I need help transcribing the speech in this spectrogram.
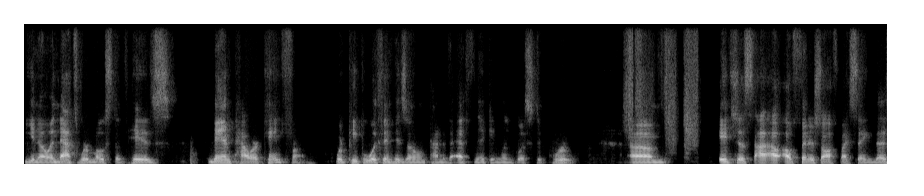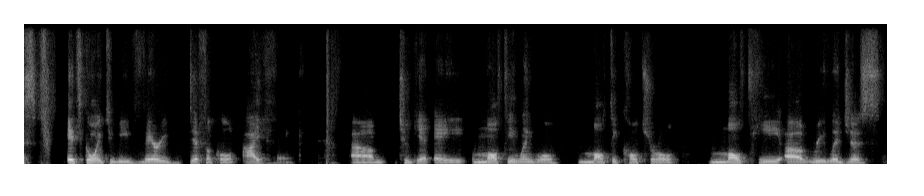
you know, and that's where most of his manpower came from, were people within his own kind of ethnic and linguistic group. Um, it's just, I, I'll finish off by saying this it's going to be very difficult, I think, um, to get a multilingual, multicultural, multi-religious uh,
